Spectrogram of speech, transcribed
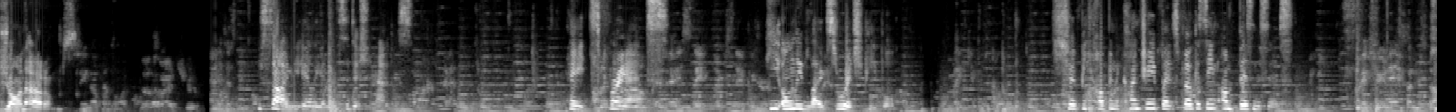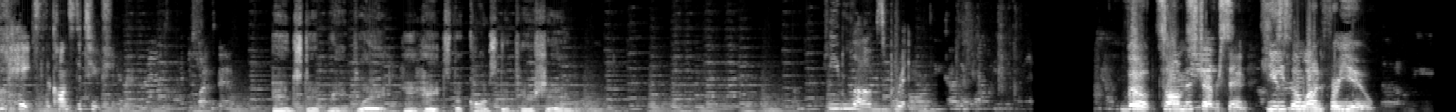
John Adams. He signed the Alien and Sedition Acts. Hates France. He only likes rich people. Should be helping the country, but is focusing on businesses. He hates the Constitution. Instant replay. He hates the Constitution. He loves Britain. Vote Thomas Jefferson. He's the one for you.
